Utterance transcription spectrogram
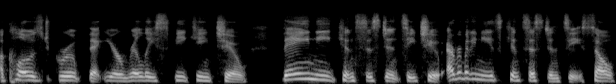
a closed group that you're really speaking to, they need consistency too. Everybody needs consistency. So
